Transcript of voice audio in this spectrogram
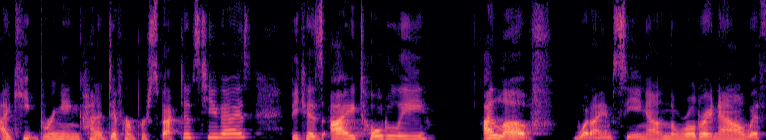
I keep bringing kind of different perspectives to you guys because I totally I love what I am seeing out in the world right now with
